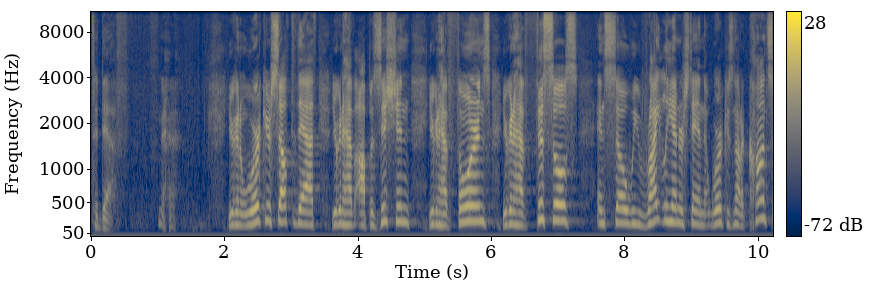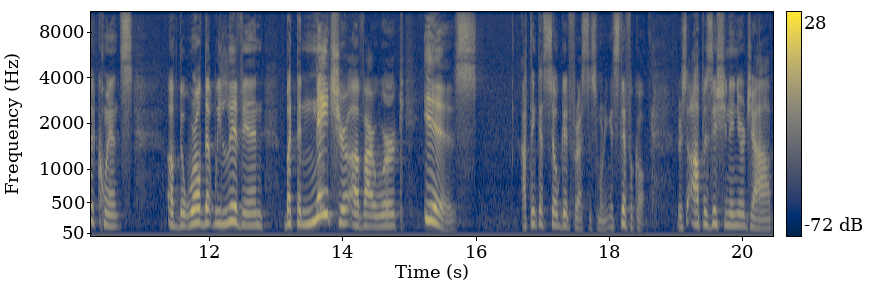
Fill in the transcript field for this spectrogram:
to death. you're going to work yourself to death. You're going to have opposition. You're going to have thorns. You're going to have thistles. And so we rightly understand that work is not a consequence of the world that we live in, but the nature of our work is. I think that's so good for us this morning. It's difficult. There's opposition in your job,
